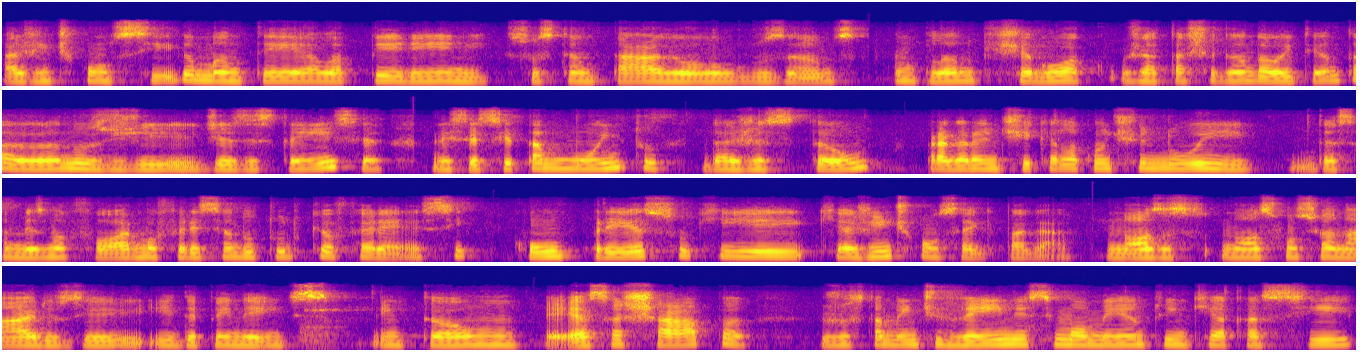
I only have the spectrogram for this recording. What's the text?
a gente consiga manter ela perene, sustentável ao longo dos anos. Um plano que chegou a, já está chegando a 80 anos de, de existência necessita muito da gestão para garantir que ela continue dessa mesma forma, oferecendo tudo que oferece com o preço que, que a gente consegue pagar, nós, nós funcionários e, e dependentes. Então, essa chapa justamente vem nesse momento em que a Cassi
